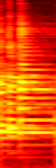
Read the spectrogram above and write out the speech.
you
